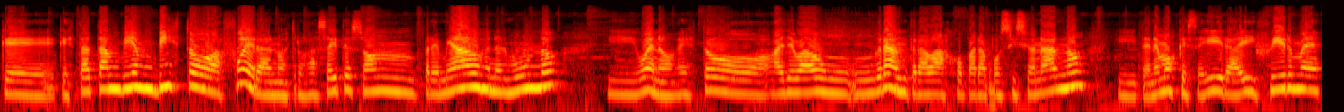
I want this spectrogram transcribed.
que, está tan bien visto afuera. Nuestros aceites son premiados en el mundo y bueno, esto ha llevado un, gran trabajo para posicionarnos y tenemos que seguir ahí firme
